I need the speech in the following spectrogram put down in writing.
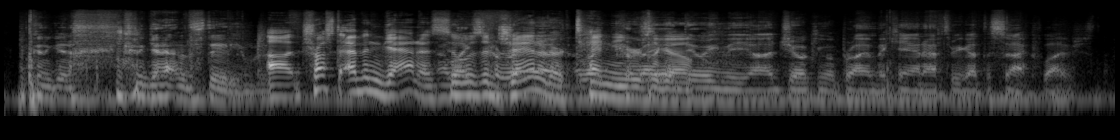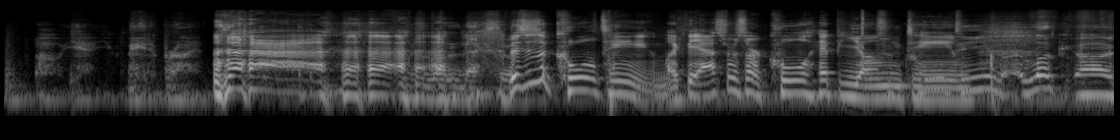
Couldn't get couldn't get out of the stadium. Uh, trust Evan Gattis, who like was a Correa- janitor I like 10 years Correa ago. Doing the uh, joking with Brian McCann after he got the sac fly. Just, oh yeah, made it, Brian. Running next to this is a cool team. Like the Astros are a cool, hip, young Cool team. team. Look, uh,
